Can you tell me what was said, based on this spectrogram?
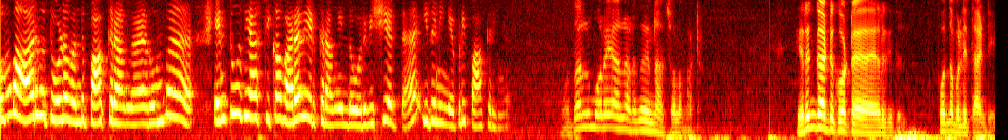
ரொம்ப ஆர்வத்தோட வந்து பார்க்குறாங்க ரொம்ப என்தூசியாஸ்டிக்காக வரவேற்கிறாங்க இந்த ஒரு விஷயத்த. இதை நீங்கள் எப்படி பார்க்குறீங்க முதல் முறையாக நடந்தது நான் சொல்ல மாட்டேன். இருங்காட்டுக்கோட்டை இருக்குது பூந்தமல்லி தாண்டி.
